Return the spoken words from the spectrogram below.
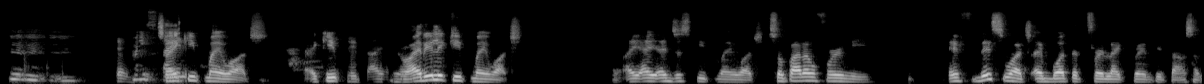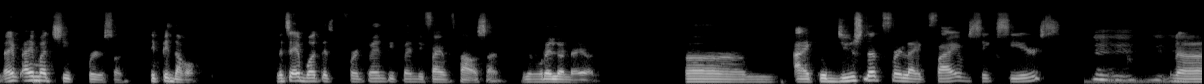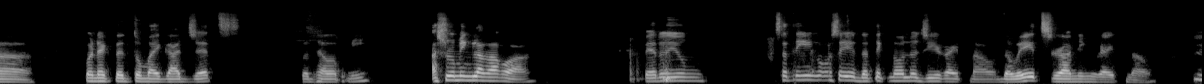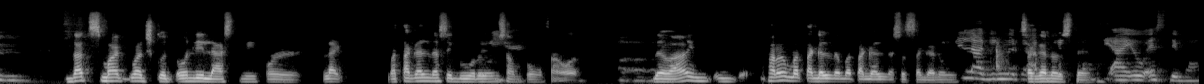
May So I keep my watch. I keep, you know, I really keep my watch. I, I, I just keep my watch. So parang for me, if this watch, I bought it for like 20,000. I'm, I'm a cheap person. Tipid ako. Let's say I bought it for 20, 25,000. Yung relo na yon. Um, I could use that for like five, six years. Mm-mm. na connected to my gadgets could help me. Assuming lang ako ah. Pero yung sa tingin ko kasi the technology right now, the way it's running right now, Mm-mm. that smartwatch could only last me for like matagal na siguro yung sampung taon. Oo. Di ba? Hin- Parang matagal na matagal na siya sa ganong laging sa ganong step. si iOS, di ba?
